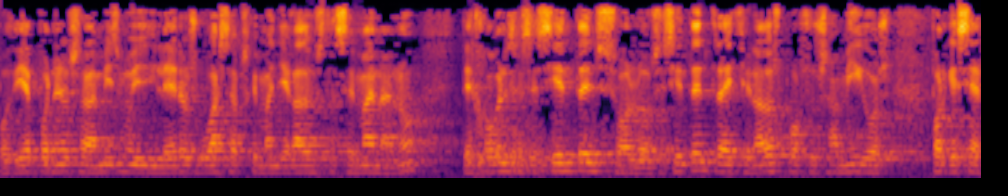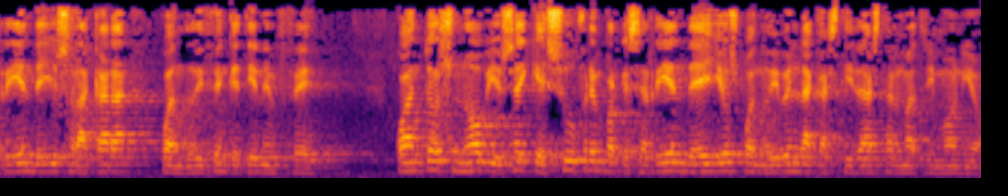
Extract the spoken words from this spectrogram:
Podía poneros ahora mismo y leeros WhatsApps que me han llegado esta semana, ¿no? De jóvenes que se sienten solos, se sienten traicionados por sus amigos, porque se ríen de ellos a la cara cuando dicen que tienen fe. ¿Cuántos novios hay que sufren porque se ríen de ellos cuando viven la castidad hasta el matrimonio?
